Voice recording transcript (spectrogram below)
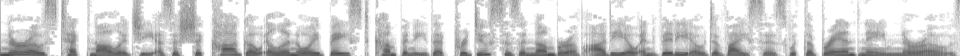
Neuros Technology is a Chicago, Illinois-based company that produces a number of audio and video devices with the brand name Neuros.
